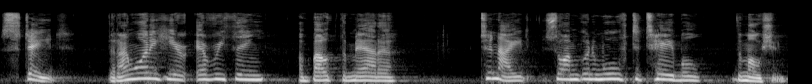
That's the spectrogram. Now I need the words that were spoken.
state that I want to hear everything about the matter tonight, so I'm going to move to table the motion.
